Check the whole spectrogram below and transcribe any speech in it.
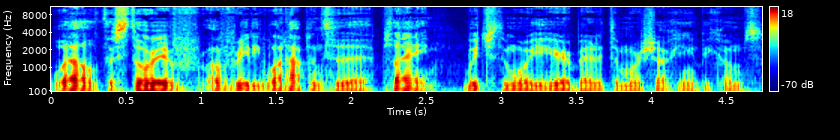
well, the story of, of really what happened to the plane. Which the more you hear about it, the more shocking it becomes.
